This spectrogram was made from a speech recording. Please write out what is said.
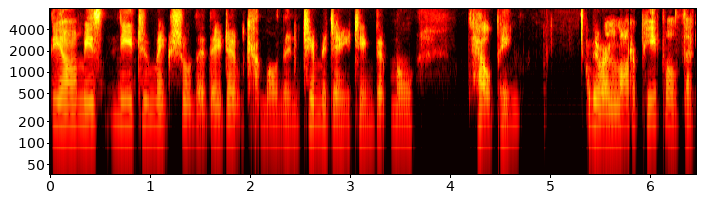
the armies need to make sure that they don't come on intimidating, but more helping. There are a lot of people that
